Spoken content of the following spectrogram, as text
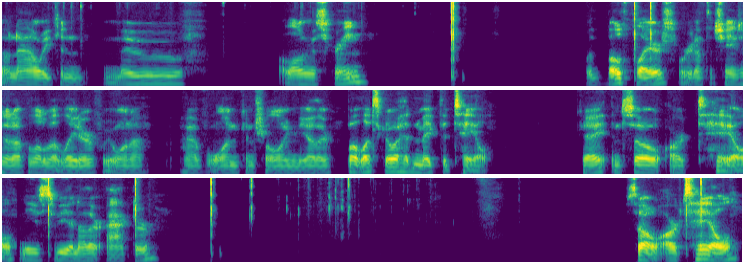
so now we can move along the screen with both players. We're going to have to change that up a little bit later if we want to have one controlling the other. But let's go ahead and make the tail. Okay, and so our tail needs to be another actor. So our tail,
